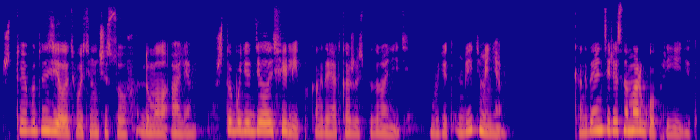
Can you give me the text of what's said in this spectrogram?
«Что я буду делать в восемь часов?» – думала Аля. «Что будет делать Филипп, когда я откажусь позвонить? Будет бить меня?» «Когда, интересно, Марго приедет?»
